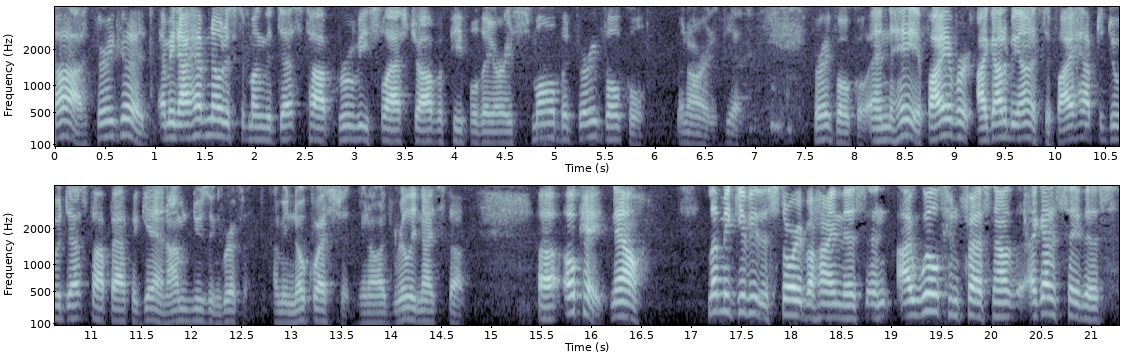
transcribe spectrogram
Ah, very good. I mean, I have noticed among the desktop Groovy slash Java people, they are a small but very vocal minority. Yes, very vocal. And hey, if I ever, I got to be honest, if I have to do a desktop app again, I'm using Griffon. I mean, no question. You know, it's really nice stuff. Uh, okay, now let me give you the story behind this, and I will confess. Now, I got to say this:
